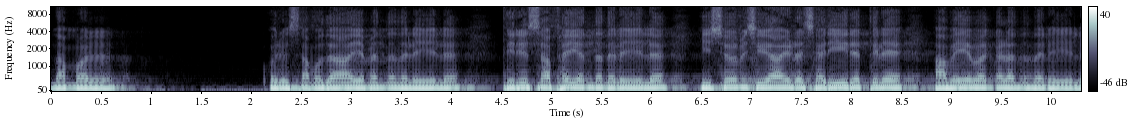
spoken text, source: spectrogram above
നമ്മൾ ഒരു സമുദായം എന്ന നിലയിൽ തിരുസഭ എന്ന നിലയിൽ ഈശോമിശിഹായുടെ ശരീരത്തിലെ അവയവങ്ങൾ എന്ന നിലയിൽ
